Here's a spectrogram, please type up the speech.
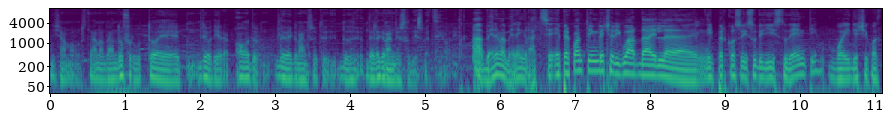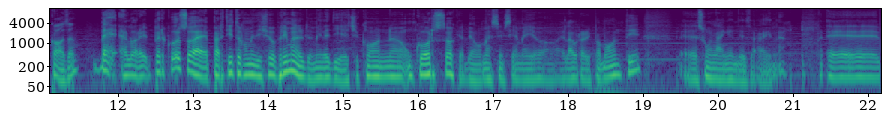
diciamo, stanno dando frutto e devo dire ho delle grandi, delle grandi, soddisfazioni. Ah bene, va bene, grazie. E per quanto invece riguarda il, il, percorso di studi degli studenti, vuoi dirci qualcosa? Beh, allora il percorso è partito come dicevo prima nel 2010 con un corso che abbiamo messo insieme io e Laura Ripamonti eh, su online and design eh,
